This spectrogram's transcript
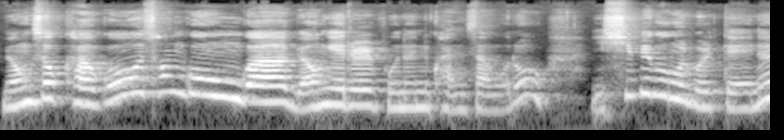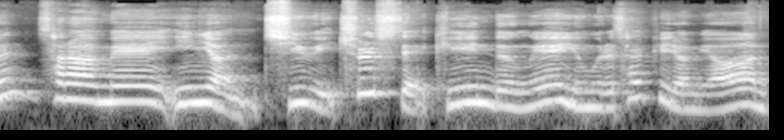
명석하고 성공과 명예를 보는 관상으로 이 12궁을 볼 때에는 사람의 인연, 지위, 출세, 기인 등의 유무를 살피려면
